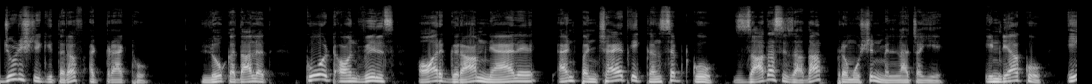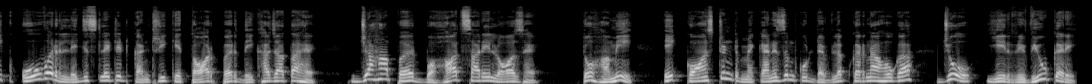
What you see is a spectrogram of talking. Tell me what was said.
जुडिशरी की तरफ़ अट्रैक्ट हो। लोक अदालत कोर्ट ऑन विल्स और ग्राम न्यायालय एंड पंचायत के कंसेप्ट को ज़्यादा से ज़्यादा प्रमोशन मिलना चाहिए। इंडिया को एक ओवर लेजिस्लेटेड कंट्री के तौर पर देखा जाता है, जहाँ पर बहुत सारे लॉज है। तो हमें एक कांस्टेंट मैकेनिज्म को डेवलप करना होगा, जो ये रिव्यू करे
